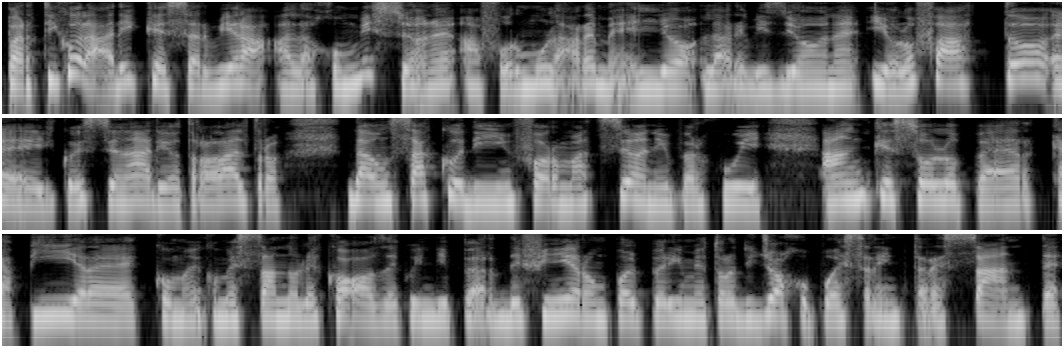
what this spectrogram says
particolari che servirà alla Commissione a formulare meglio la revisione. Io l'ho fatto e il questionario tra l'altro dà un sacco di informazioni per cui anche solo per capire come, come stanno le cose, quindi per definire un po' il perimetro di gioco può essere interessante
